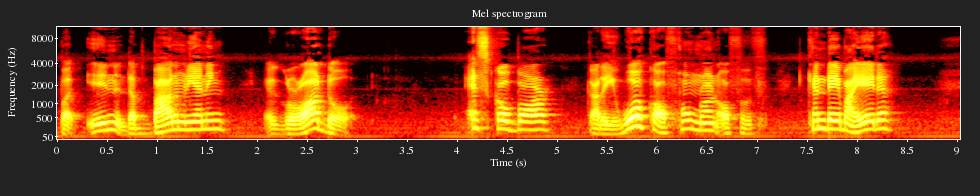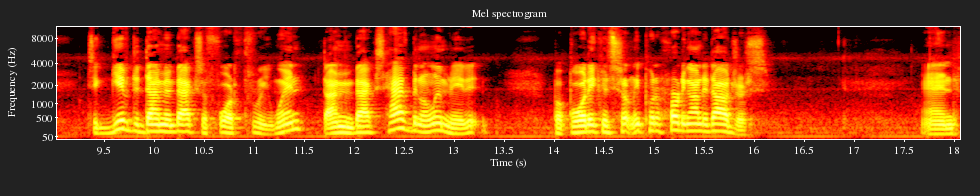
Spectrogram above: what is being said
but in the bottom of the inning, Eduardo Escobar got a walk-off home run off of Kenta Maeda to give the Diamondbacks a 4-3 win. Diamondbacks have been eliminated but boy, they could certainly put a hurting on the Dodgers. And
